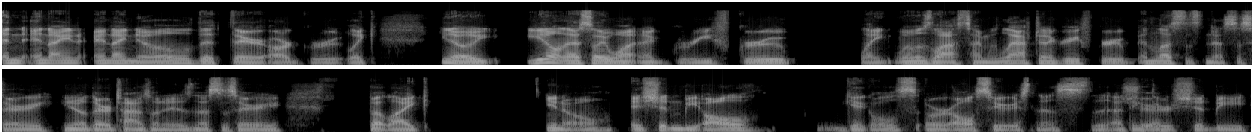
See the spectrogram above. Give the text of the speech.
and and i and i know that there are group like you know you don't necessarily want a grief group like when was the last time we laughed in a grief group? Unless it's necessary. You know there are times when it is necessary. But like you know it shouldn't be all giggles or all seriousness. I think sure. there should be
